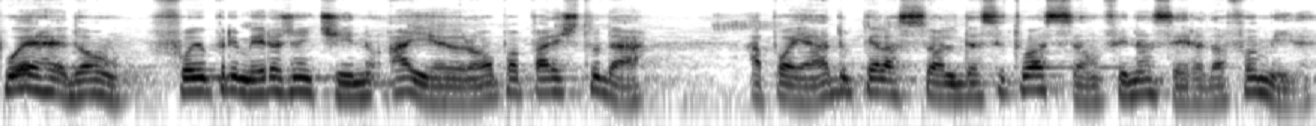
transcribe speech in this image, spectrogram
Pueyrredón foi o primeiro argentino a ir à Europa para estudar, apoiado pela sólida situação financeira da família.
